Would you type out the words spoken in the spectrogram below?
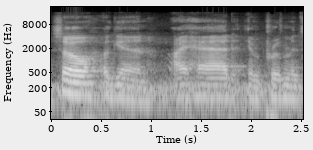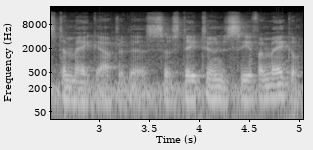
So again, I had improvements to make after this, so stay tuned to see if I make them.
